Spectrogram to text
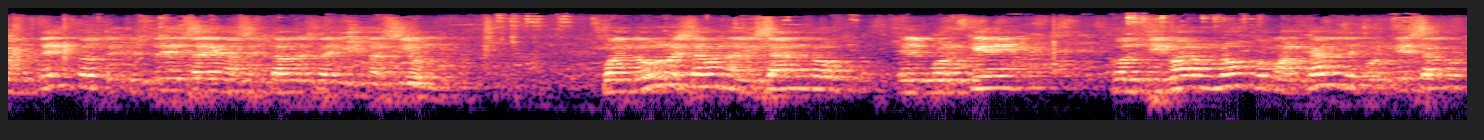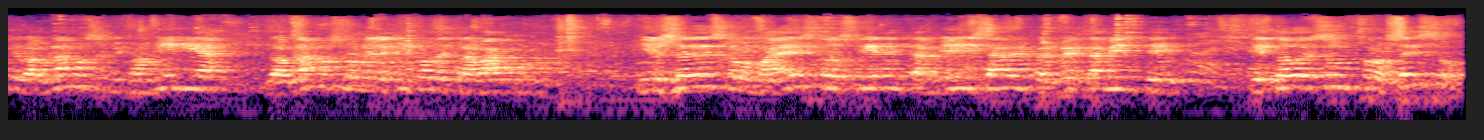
contentos de que ustedes hayan aceptado esta invitación. Cuando uno estaba analizando el por qué continuar o no como alcalde, porque es algo que lo hablamos en mi familia, lo hablamos con el equipo de trabajo. Y ustedes como maestros tienen también y saben perfectamente que todo es un proceso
